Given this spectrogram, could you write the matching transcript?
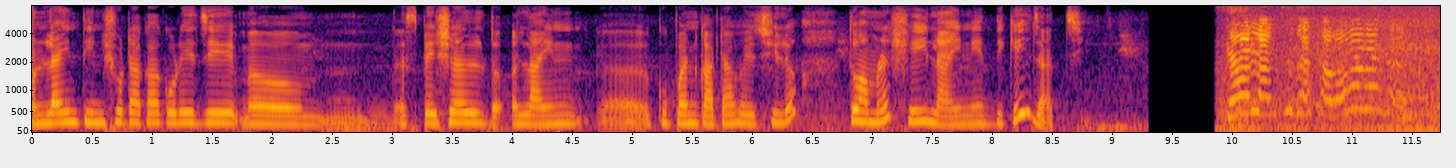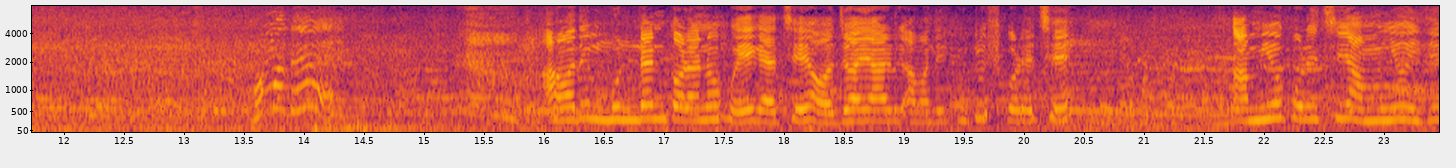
অনলাইন তিনশো টাকা করে যে স্পেশাল লাইন কুপন কাটা হয়েছিল, তো আমরা সেই লাইনের দিকেই যাচ্ছি। কেমন লাগছে দেখা? বাবা দেখা আমাদের মুন্ডান করানো হয়ে গেছে, অজয় আর আমাদের কুটুস করেছে। আমিও করেছি, আমিও এই যে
